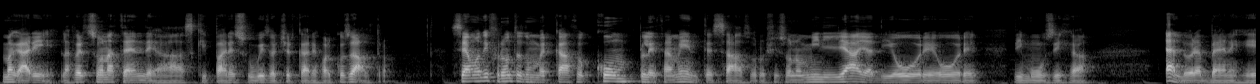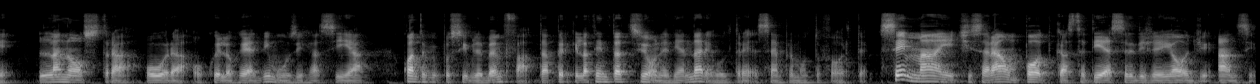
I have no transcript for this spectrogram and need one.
magari la persona tende a skippare subito e cercare qualcos'altro. Siamo di fronte ad un mercato completamente saturo, ci sono migliaia di ore e ore di musica e allora è bene che la nostra ora o quello che è di musica sia quanto più possibile ben fatta perché la tentazione di andare oltre è sempre molto forte. Se mai ci sarà un podcast di essere DJ oggi, anzi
